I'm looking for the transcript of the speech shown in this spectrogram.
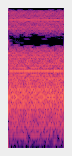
you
